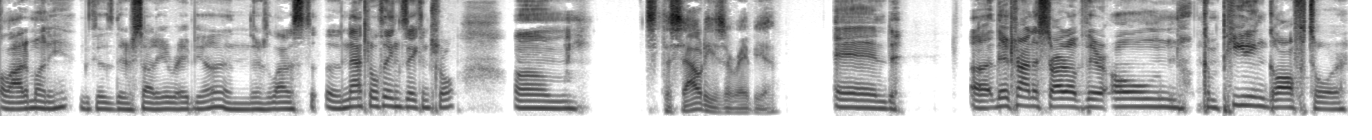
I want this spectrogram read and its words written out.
a lot of money because they're Saudi Arabia, and there's a lot of st- uh, natural things they control. Um, It's the Saudis Arabia. and uh, they're trying to start up their own competing golf tour.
